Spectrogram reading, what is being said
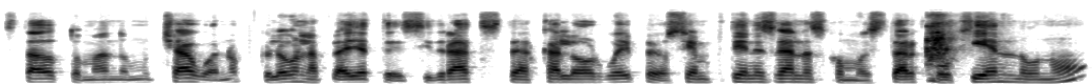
estado tomando mucha agua, ¿no? Porque luego en la playa te deshidratas, te da calor, güey, pero siempre tienes ganas como de estar cogiendo, ¿no?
